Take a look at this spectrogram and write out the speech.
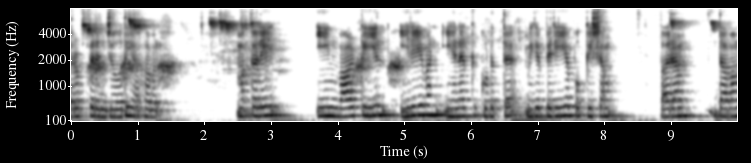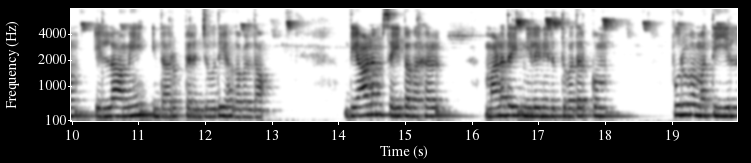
அருட்பெருஞ்சோதி அகவல். மக்களே என் வாழ்க்கையில் இறைவன் எனக்கு கொடுத்த மிகப்பெரிய பொக்கிஷம் வரம் தவம் எல்லாமே இந்த அருட்பெருஞ்சோதி அகவல்தான். தியானம் செய்பவர்கள் மனதை நிலைநிறுத்துவதற்கும் புருவ மத்தியில்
